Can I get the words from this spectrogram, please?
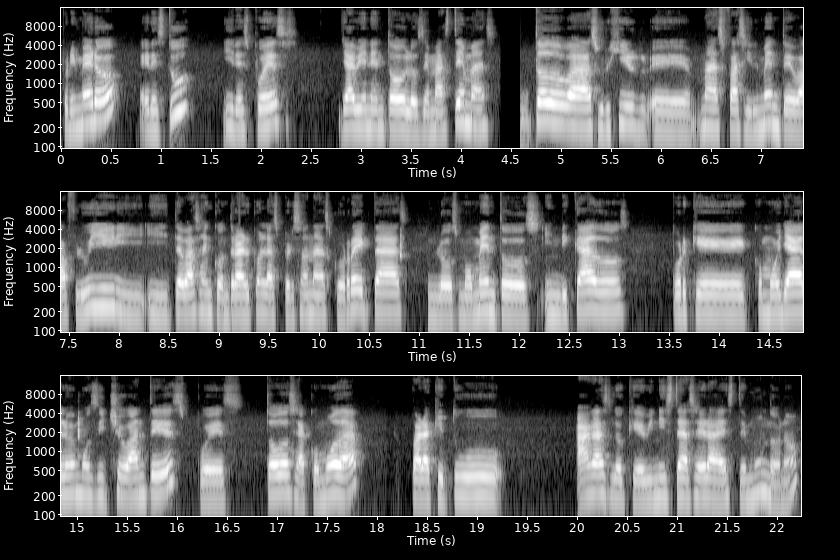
primero eres tú y después ya vienen todos los demás temas todo va a surgir eh, más fácilmente, va a fluir y, te vas a encontrar con las personas correctas, los momentos indicados, porque como ya lo hemos dicho antes, pues todo se acomoda para que tú hagas lo que viniste a hacer a este mundo, ¿no?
